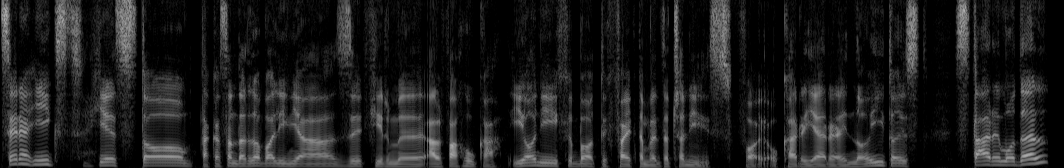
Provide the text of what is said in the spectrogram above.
Seria X jest to taka standardowa linia z firmy Alpha Hooka i oni chyba od tych fajek nawet zaczęli swoją karierę. No i to jest stary model,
